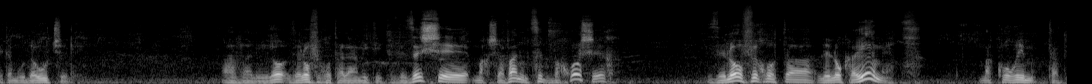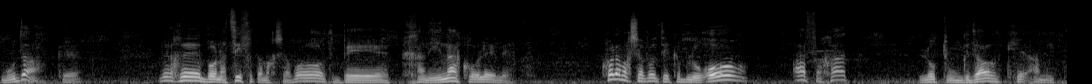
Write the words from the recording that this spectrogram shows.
את המודעות שלי. אבל לא, זה לא הופך אותה לאמיתית. וזה שמחשבה נמצאת בחושך, זה לא הופך אותה ללא קיימת. מה קוראים תת מודע, כן? ולכן בואו נציף את המחשבות בחנינה כוללת. כל המחשבות יקבלו אור, אף אחת לא תוגדר כאמיתית.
